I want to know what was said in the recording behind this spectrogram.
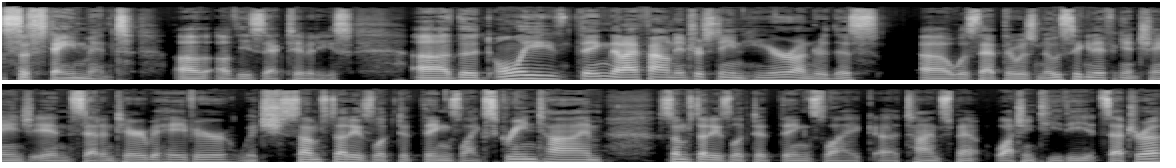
sustainment of, of these activities. Uh, the only thing that I found interesting here under this uh, was that there was no significant change in sedentary behavior, which some studies looked at things like screen time, some studies looked at things like uh, time spent watching TV, etc.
